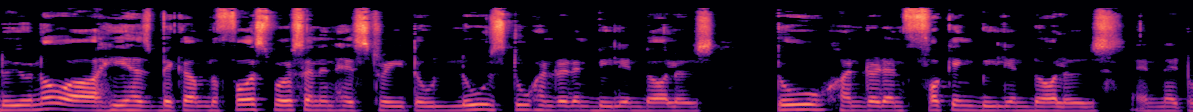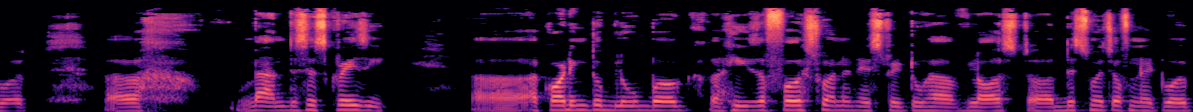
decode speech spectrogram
do you know uh, he has become the first person in history to lose 200 billion dollars 200 and fucking billion dollars in net worth uh, man this is crazy uh, according to bloomberg uh, he's the first one in history to have lost uh, this much of net worth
